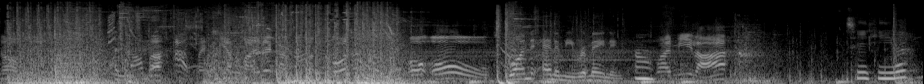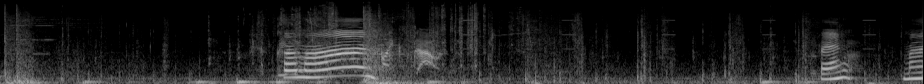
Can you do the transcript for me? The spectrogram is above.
ชอบมาไปเกียร์ไปได้กันโค้ชโอ้โอ้ One enemy remaining. อ้าววายมีเหรอ ซีทีปะ คามันแฟรงค์ไม่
